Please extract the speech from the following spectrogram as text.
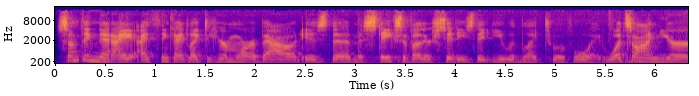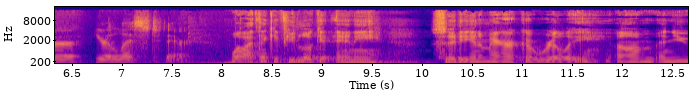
something that I, I think I'd like to hear more about is the mistakes of other cities that you would like to avoid. What's on your your list there? Well, I think if you look at any city in America, really, um, and you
